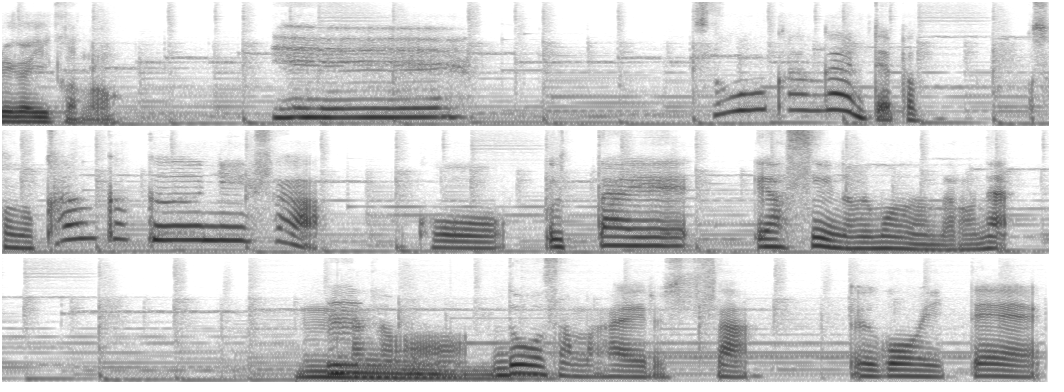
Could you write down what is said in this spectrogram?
りがいいかな。へえ。そう考えるとやっぱその感覚にさこう訴えやすい飲み物なんだろうね。うんあの動作も入るしさ動いて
